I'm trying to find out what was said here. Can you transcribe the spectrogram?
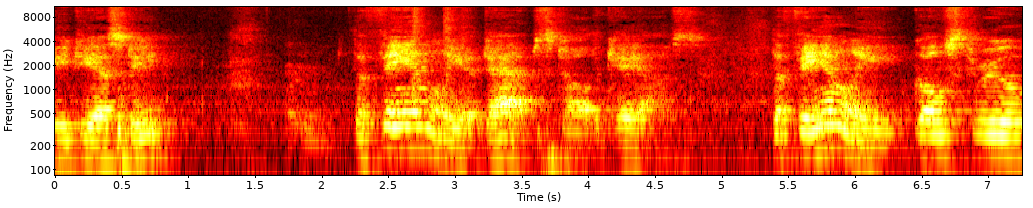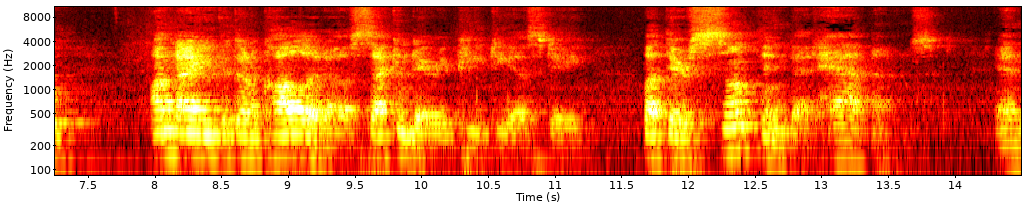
PTSD, the family adapts to all the chaos. The family goes through, I'm not even going to call it a secondary PTSD, but there's something that happens and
